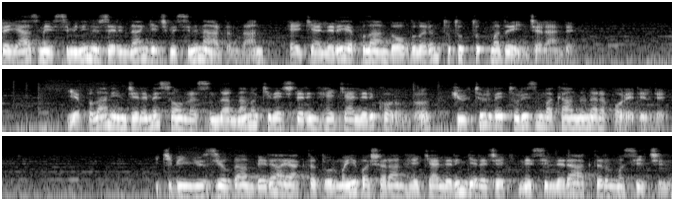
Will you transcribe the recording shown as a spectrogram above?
Ve yaz mevsiminin üzerinden geçmesinin ardından heykellere yapılan dolguların tutup tutmadığı incelendi. Yapılan inceleme sonrasında nano kireçlerin heykelleri korundu, Kültür ve Turizm Bakanlığı'na rapor edildi. 2100 yıldan beri ayakta durmayı başaran heykellerin gelecek nesillere aktarılması için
